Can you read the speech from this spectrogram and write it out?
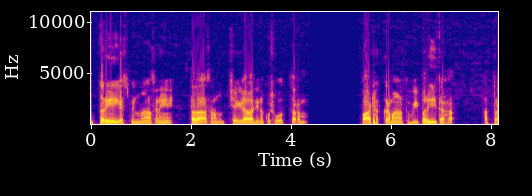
उत्तरे यस्मिन्नासने तदासनम् चैलाजिनकुशोत्तरम् पाठक्रमात् विपरीतः अत्र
